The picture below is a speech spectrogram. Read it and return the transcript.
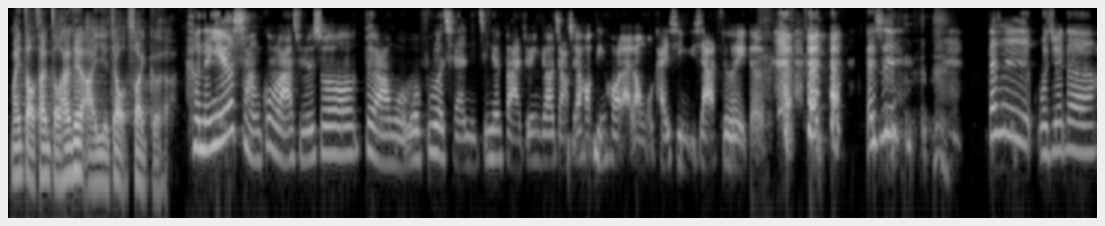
买早餐，早餐店的阿姨也叫我帅哥啊。可能也有想过啦，觉得说，对啊，我我付了钱，你今天本来就应该要讲些好听话来让我开心一下之类的。但是，但是我觉得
